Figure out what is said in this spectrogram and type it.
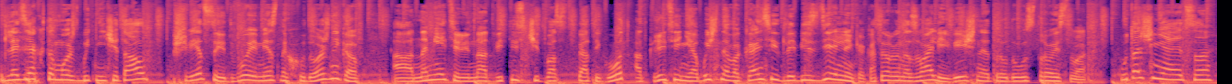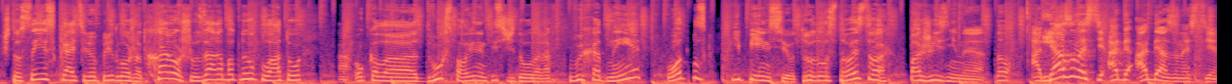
Для тех, кто, может быть, не читал, в Швеции двое местных художников а, наметили на 2025 год открытие необычной вакансии для бездельника, которую назвали «Вечное трудоустройство». Уточняется, что соискателю предложат хорошую заработную плату, а, около двух с половиной тысяч долларов. Выходные, отпуск и пенсию. Трудоустройство пожизненное. Но обязанности, обя- обязанности.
